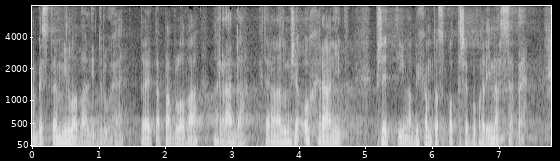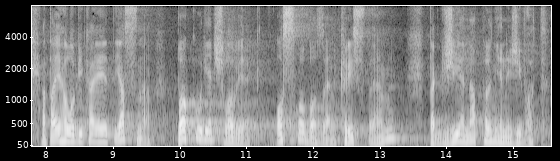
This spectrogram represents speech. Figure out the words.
abyste milovali druhé. To je ta Pavlova rada, která nás může ochránit před tím, abychom to spotřebovali na sebe. A ta jeho logika je jasná. Pokud je člověk osvobozen Kristem, tak žije naplněný život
